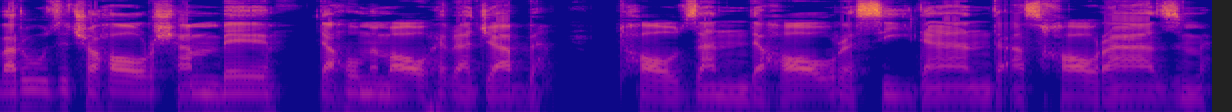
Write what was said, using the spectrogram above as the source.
و روز چهار شنبه دهم ماه رجب تا زنده ها رسیدند از خارزم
